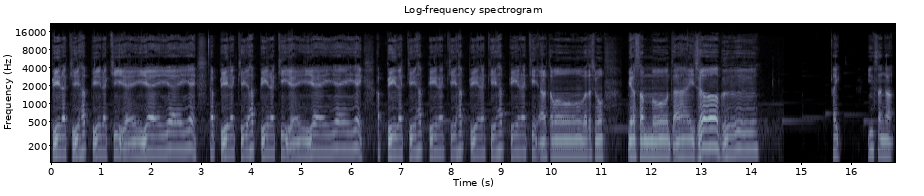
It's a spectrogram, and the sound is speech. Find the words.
ピーラッキー、ハッピーラッキー、イェイイェイイェイイェイ。ハッピーラッキー、ハッピーラッキー、イェイイェイイェイイェイ。ハッピーラッキー、ハッピーラッキー、ハッピーラッキー、ハッピーラッキー、あなたも、私も、皆さんも大丈夫。はい。インさんが、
